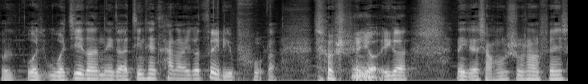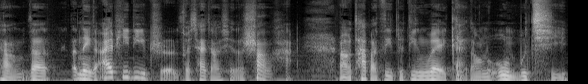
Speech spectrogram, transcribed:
我我我记得那个今天看到一个最离谱的，就是有一个那个小红书上分享的那个 IP 地址左下角写的上海，然后他把自己的定位改到了乌鲁木齐，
